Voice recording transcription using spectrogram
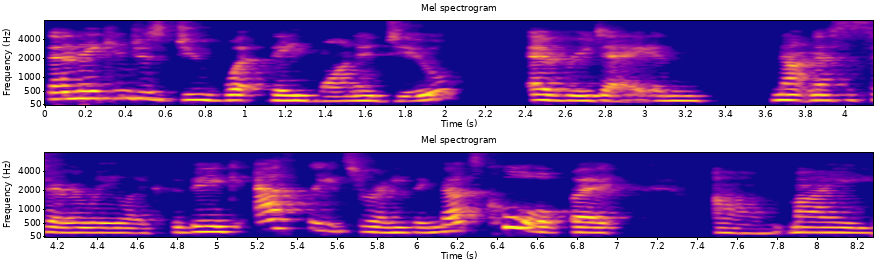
then they can just do what they want to do every day and not necessarily like the big athletes or anything. That's cool, but um, my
